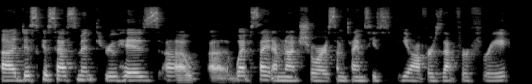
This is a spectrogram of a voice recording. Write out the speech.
uh, disc assessment through his uh, uh, website. I'm not sure. Sometimes he's he offers that for free.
